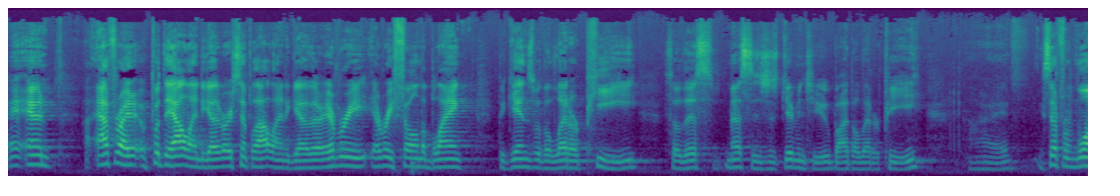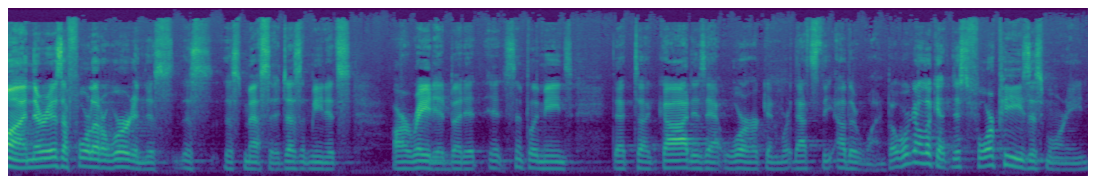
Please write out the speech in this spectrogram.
And, and after I put the outline together, very simple outline together, every, every fill in the blank begins with a letter P. So this message is given to you by the letter P. All right. Except for one, there is a four letter word in this, this, this message. It doesn't mean it's R rated, but it, it simply means that uh, God is at work, and that's the other one. But we're going to look at this four P's this morning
